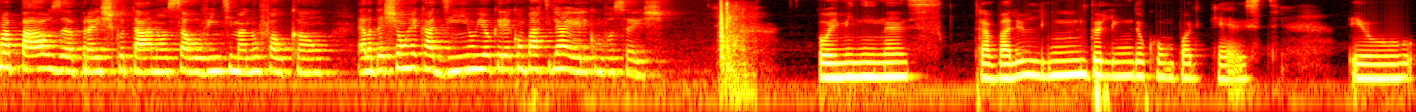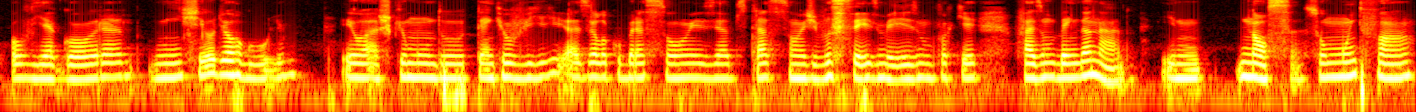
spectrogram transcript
Uma pausa para escutar a nossa ouvinte Manu Falcão. Ela deixou um recadinho e eu queria compartilhar ele com vocês. Oi meninas, trabalho lindo, lindo com o podcast. Eu ouvi agora, me encheu de orgulho. Eu acho que o mundo tem que ouvir as elucubrações e abstrações de vocês mesmo, porque faz um bem danado. E nossa, sou muito fã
